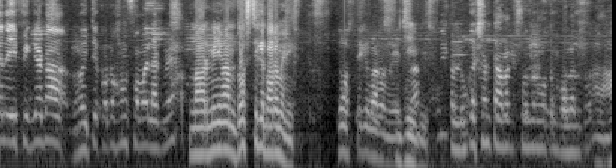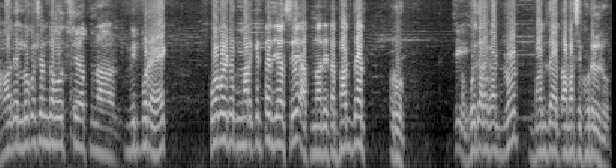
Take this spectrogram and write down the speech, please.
ভাইজান এই পিৎজাটা হইতে কতক্ষণ সময় লাগবে? আপনার মিনিমাম দশ থেকে বারো মিনিট। দশ থেকে বারো মিনিট জি জি। লোকেশনটা আমাকে সুন্দর মতন বলেন তো। আমাদের লোকেশনটা হচ্ছে আপনার মিরপুর এক। কোঅপারেটিভ মার্কেটটা যে আছে আপনার এটা বাগদাদ রোড। জি। গোদারঘাট রোড বাগদাদ আবাসিক হোটেল রোড।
